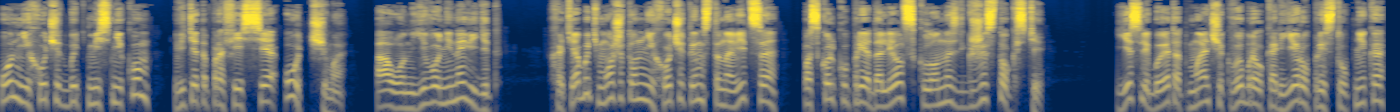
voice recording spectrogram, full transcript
Он не хочет быть мясником, ведь это профессия отчима, а он его ненавидит. Хотя, быть может, он не хочет им становиться, поскольку преодолел склонность к жестокости. Если бы этот мальчик выбрал карьеру преступника,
